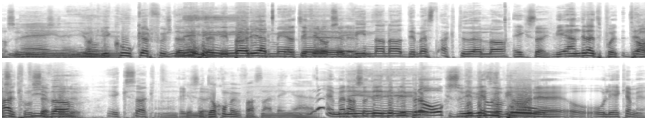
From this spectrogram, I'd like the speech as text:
Alltså, Nej, nej. Jo, vi kokar först där Nej. uppe. Vi börjar med Jag tycker också eh, det. vinnarna, det mest aktuella, Exakt, vi ändrar inte på ett trasigt koncept, eller Exakt. Okej, Men Exakt. då kommer vi fastna länge här Nej men Det- alltså det, det, det- blir bra också så vi vet vad vi har eh, att leka med.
